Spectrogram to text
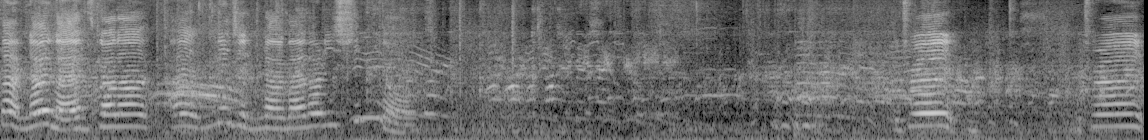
That nomad's got a, a ninja nomad on his shield. Retreat! Retreat!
